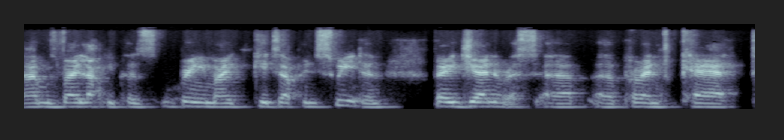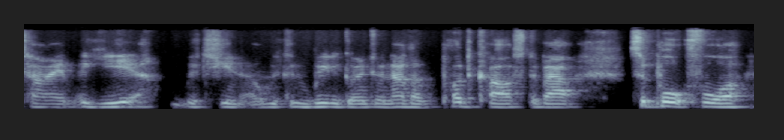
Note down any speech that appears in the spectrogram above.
I was very lucky because bringing my kids up in Sweden, very generous uh, uh, parental care time a year, which you know we can really go into another podcast about support for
